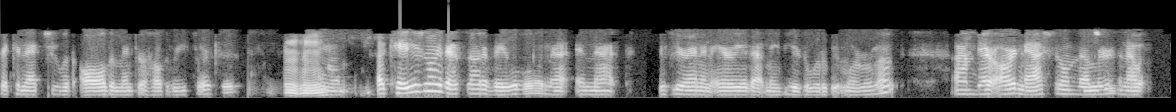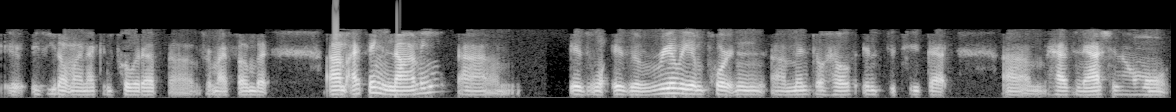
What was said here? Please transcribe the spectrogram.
to connect you with all the mental health resources. Mm-hmm. Um, occasionally, that's not available, and that and that if you're in an area that maybe is a little bit more remote. Um, there are national numbers, and I would if you don't mind, I can pull it up um, from my phone. But um, I think NAMI um, is is a really important uh, mental health institute that um, has national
